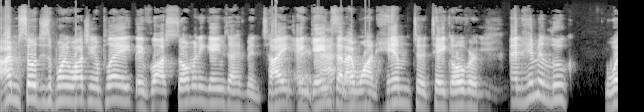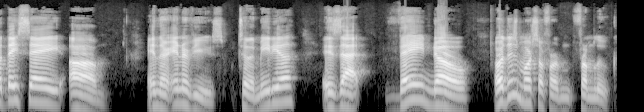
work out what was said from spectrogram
I'm so disappointed watching him play. They've lost so many games that have been tight and games that I want him to take over. Yeah. And him and Luke, what they say um, in their interviews to the media is that they know, or this is more so from from Luke.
